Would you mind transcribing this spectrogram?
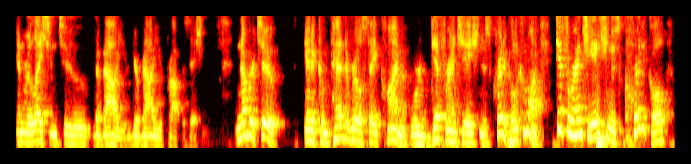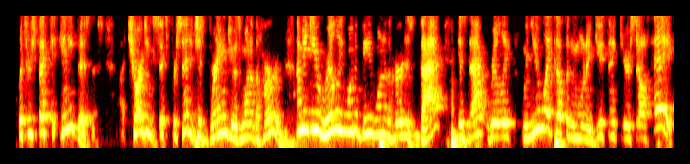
in relation to the value, your value proposition. Number two, in a competitive real estate climate where differentiation is critical. And come on, differentiation is critical with respect to any business. Uh, charging 6%, it just brands you as one of the herd. I mean, do you really want to be one of the herd? Is that, is that really, when you wake up in the morning, do you think to yourself, hey,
